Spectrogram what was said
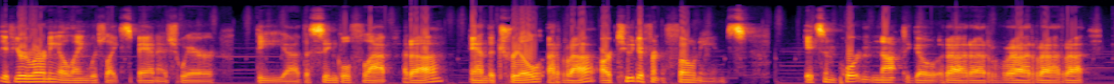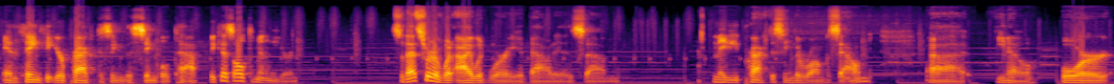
if you're learning a language like Spanish, where the uh, the single flap ra and the trill ra are two different phonemes, it's important not to go ra ra ra ra ra and think that you're practicing the single tap because ultimately you're. So that's sort of what I would worry about is um, maybe practicing the wrong sound, uh, you know, or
